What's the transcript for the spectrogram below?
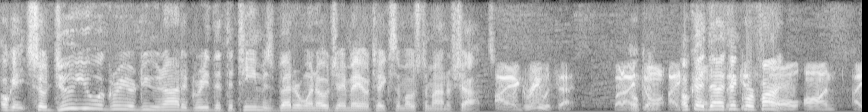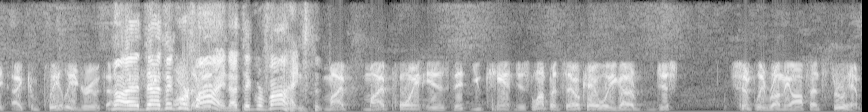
Okay, so do you agree or do you not agree that the team is better when O.J. Mayo takes the most amount of shots? I agree with that, but I Okay. don't. I Okay, don't then I think it's we're fine. All on. I, I completely agree with that. No, I, then I think we're part of it- fine. I think we're fine. my my point is that you can't just lump it and say, okay, well, you got to just simply run the offense through him.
